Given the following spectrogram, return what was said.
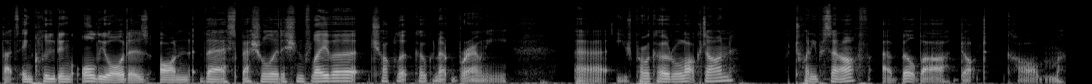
That's including all the orders on their special edition flavor, chocolate coconut brownie. Uh, use promo code LOCKEDON for 20% off at builtbar.com.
